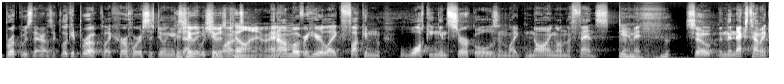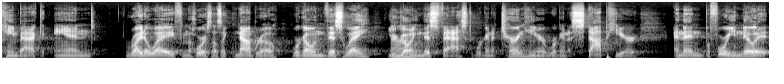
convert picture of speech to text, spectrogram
Brooke was there. I was like, look at Brooke. Like her horse is doing exactly w- what she she, was wants. killing it, right? And I'm over here like fucking walking in circles and like gnawing on the fence. Damn it. so then the next time I came back and right away from the horse, I was like, nah, bro, we're going this way. You're Uh-huh. going this fast. We're gonna turn here. We're gonna stop here. And then before you knew it,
